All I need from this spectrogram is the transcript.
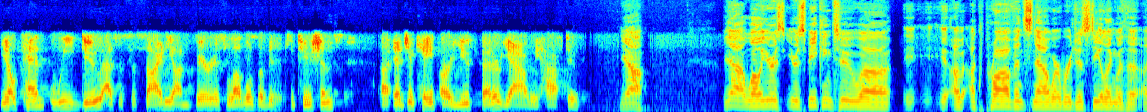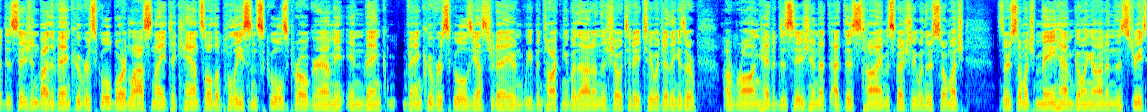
you know, can we do as a society on various levels of institutions uh, educate our youth better? Yeah, we have to. Yeah. Yeah, well, you're you're speaking to uh, a, a, province now where we're just dealing with a, a, decision by the Vancouver School Board last night to cancel the police and schools program in Van- Vancouver schools yesterday, and we've been talking about that on the show today too, which I think is a, a wrong-headed decision at, at this time, especially when there's so much there's so much mayhem going on in the streets.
